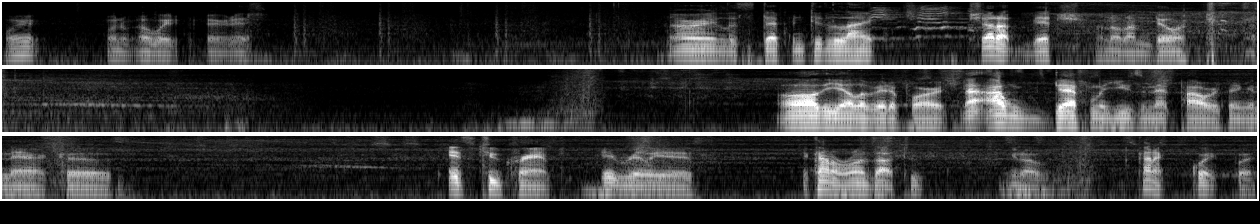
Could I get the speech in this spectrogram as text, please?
where? where? Oh wait, there it is. All right, let's step into the light. Shut up, bitch. I know what I'm doing. oh, the elevator part. I'm definitely using that power thing in there because it's too cramped. It really is. It kind of runs out too, you know, kind of quick, but...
